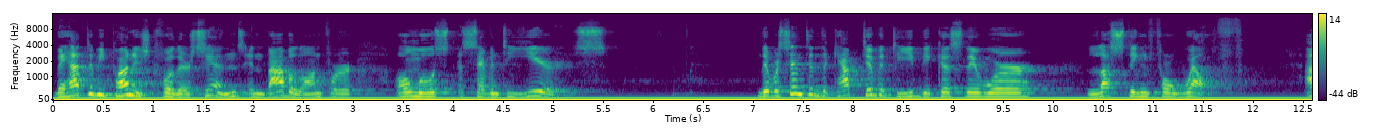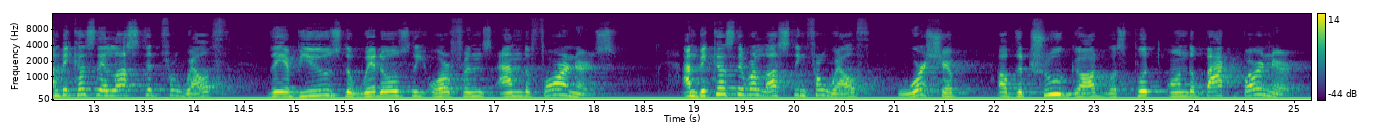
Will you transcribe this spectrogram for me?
They had to be punished for their sins in Babylon for almost 70 years. They were sent into captivity because they were lusting for wealth. And because they lusted for wealth, they abused the widows, the orphans, and the foreigners. And because they were lusting for wealth, worship of the true God was put on the back burner.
